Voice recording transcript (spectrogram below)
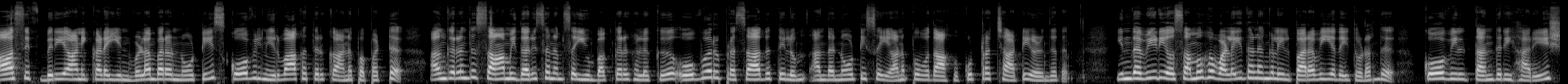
ஆசிஃப் பிரியாணி கடையின் விளம்பர நோட்டீஸ் கோவில் நிர்வாகத்திற்கு அனுப்பப்பட்டு அங்கிருந்து சாமி தரிசனம் செய்யும் பக்தர்களுக்கு ஒவ்வொரு பிரசாதத்திலும் அந்த நோட்டீஸை அனுப்புவதாக குற்றச்சாட்டு எழுந்தது. இந்த வீடியோ சமூக வலைதளங்களில் பரவியதைத் தொடர்ந்து கோவில் தந்திரி ஹரீஷ்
